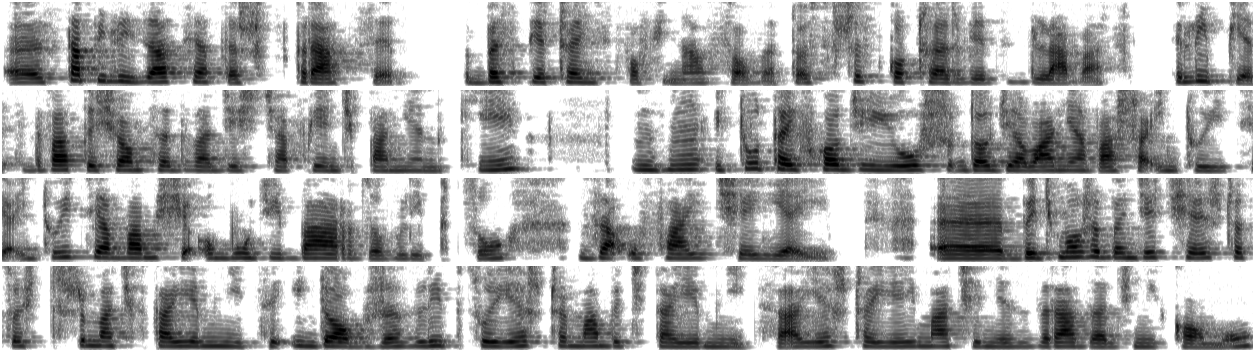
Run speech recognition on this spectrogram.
E, stabilizacja też w pracy. bezpieczeństwo finansowe. To jest wszystko czerwiec dla Was. Lipiec 2025 panienki. Mhm. I tutaj wchodzi już do działania Wasza intuicja. Intuicja Wam się obudzi bardzo w lipcu, zaufajcie jej. E, być może będziecie jeszcze coś trzymać w tajemnicy i dobrze, w lipcu jeszcze ma być tajemnica, jeszcze jej macie nie zdradzać nikomu.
